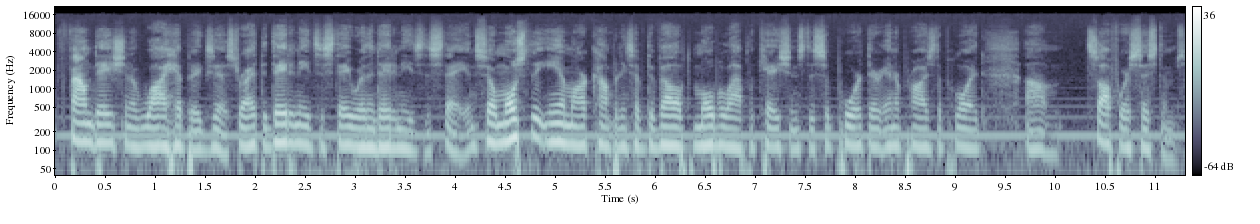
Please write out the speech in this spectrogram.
foundation of why HIPAA exists, right? The data needs to stay where the data needs to stay. And so most of the EMR companies have developed mobile applications to support their enterprise deployed um, software systems.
